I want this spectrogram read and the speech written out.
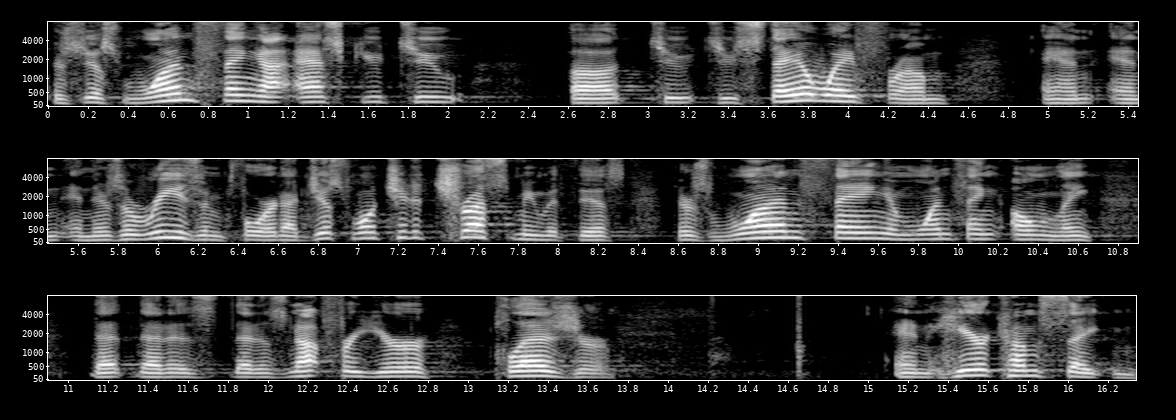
There's just one thing I ask you to uh, to, to stay away from, and, and, and there's a reason for it. I just want you to trust me with this. There's one thing and one thing only that, that, is, that is not for your pleasure. And here comes Satan.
